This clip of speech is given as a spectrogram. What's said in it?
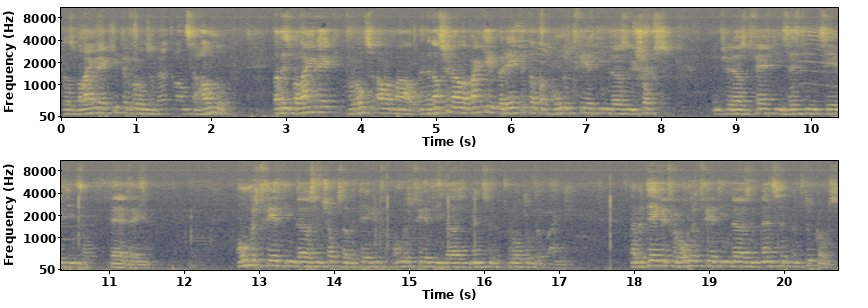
Dat is belangrijk, Pieter, voor onze buitenlandse handel. Dat is belangrijk voor ons allemaal. En de Nationale Bank heeft berekend dat dat 114.000 jobs in 2015, 16, 17 zal bijbrengen. 114.000 jobs, dat betekent voor 114.000 mensen brood op de bank. Dat betekent voor 114.000 mensen een toekomst.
